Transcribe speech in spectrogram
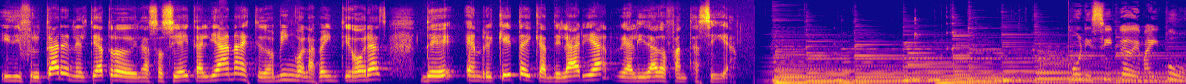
y disfrutar en el Teatro de la Sociedad Italiana este domingo a las 20 horas de Enriqueta y Candelaria, Realidad o Fantasía. Municipio de Maipú.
